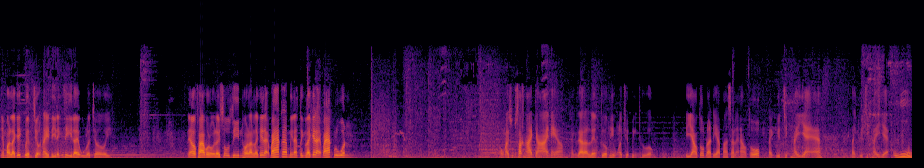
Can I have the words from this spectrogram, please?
Nhưng mà lấy cái quyền trượng này thì đánh gì đây? U là trời. Nếu mà pha vừa rồi lấy sojin hoặc là lấy cái đại bác á, mình đang tính lấy cái đại bác luôn ông này xúc sắc hai cái nè. Thành ra là lên tướng thì cũng là chuyện bình thường. Tí ao tốt là đẹp mà, sao lại ao tốt? Đánh nguyên trích hay dạ đánh nguyên trích hay dạ u.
